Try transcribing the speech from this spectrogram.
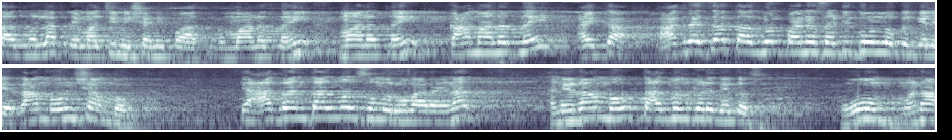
ताजमहलला प्रेमाची निशाणी पाहत मानत नाही मानत नाही. का मानत नाही? ऐका आग्र्याचा ताजमहल पाहण्यासाठी दोन लोक गेले रामभाऊ श्यामभाऊ. ते आग्रा ताजमहल समोर उभा राहणार आणि रामभाऊ ताजमहलकडे देखस ओ हो मना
